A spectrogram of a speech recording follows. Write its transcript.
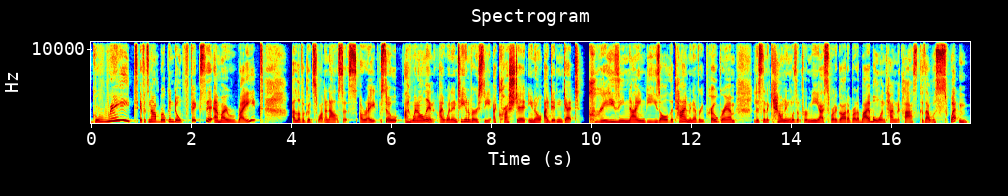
great. If it's not broken, don't fix it. Am I right? I love a good SWOT analysis. All right. So I went all in. I went into university. I crushed it. You know, I didn't get crazy 90s all the time in every program. Listen, accounting wasn't for me. I swear to God, I brought a Bible one time to class because I was sweating.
